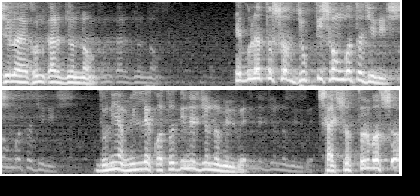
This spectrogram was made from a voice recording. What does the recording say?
ছিল, এখন কার জন্য? এগুলো তো সব যুক্তিসঙ্গত জিনিস। দুনিয়া মিললে কত দিনের জন্য মিলবে? ষাট, সত্তর বছর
